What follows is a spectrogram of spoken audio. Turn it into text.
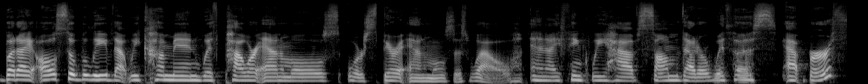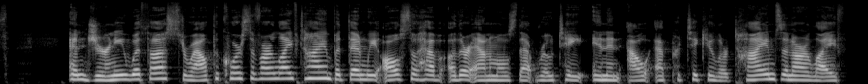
but I also believe that we come in with power animals or spirit animals as well. And I think we have some that are with us at birth and journey with us throughout the course of our lifetime. But then we also have other animals that rotate in and out at particular times in our life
